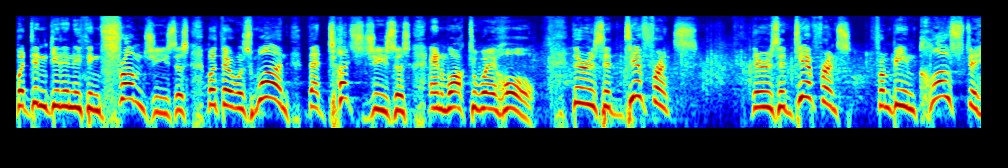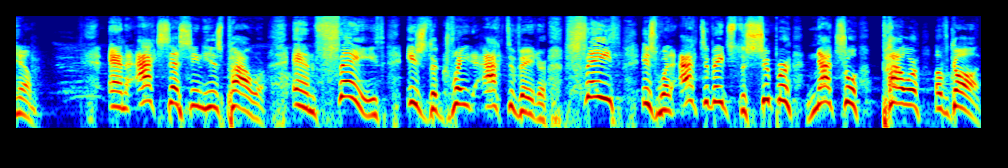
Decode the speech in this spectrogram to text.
but didn't get anything from Jesus, but there was one that touched Jesus and walked away whole. There is a difference. There is a difference from being close to him and accessing his power. And faith is the great activator. Faith is what activates the supernatural power of God,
